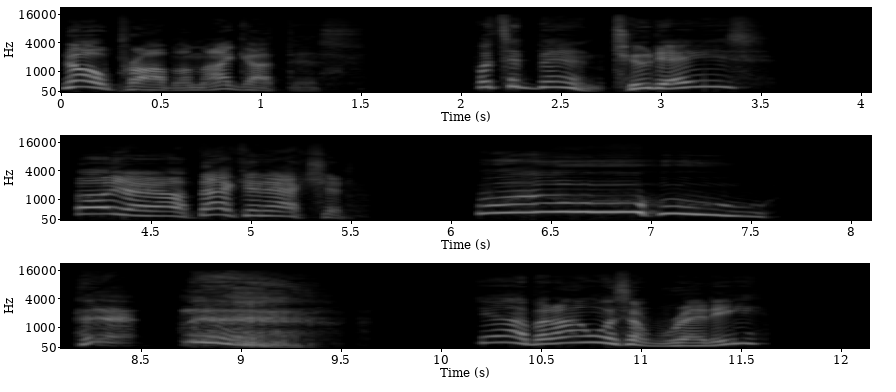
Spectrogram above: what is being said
No problem. I got this. What's it been? Two days? Oh, yeah. Back in action. Woo-hoo! yeah, but I wasn't ready.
